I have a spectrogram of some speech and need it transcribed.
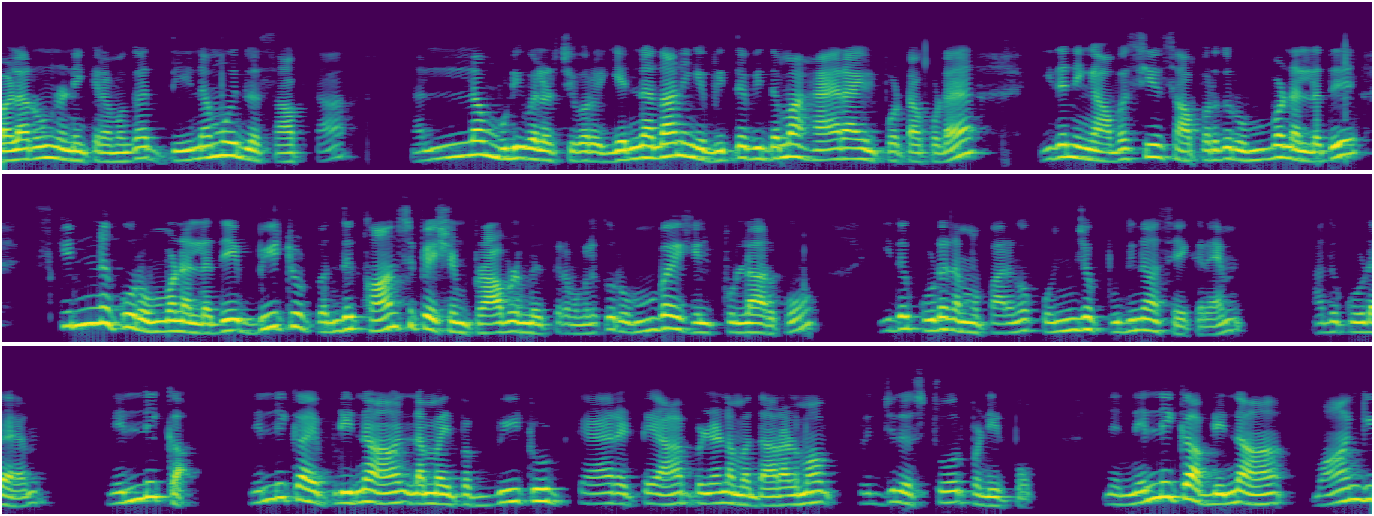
வளரும்னு நினைக்கிறவங்க தினமும் இதில் சாப்பிட்டா நல்ல முடி வளர்ச்சி வரும். என்ன தான் நீங்கள் வித விதமாக ஹேர் ஆயில் போட்டால் கூட இதை நீங்கள் அவசியம் சாப்பிட்றது ரொம்ப நல்லது. ஸ்கின்னுக்கும் ரொம்ப நல்லது. பீட்ரூட் வந்து கான்ஸ்டிபேஷன் ப்ராப்ளம் இருக்கிறவங்களுக்கு ரொம்ப ஹெல்ப்ஃபுல்லாக இருக்கும். இதை கூட நம்ம பாருங்கள் கொஞ்சம் புதினா சேர்க்குறேன். அது கூட நெல்லிக்காய். நெல்லிக்காய் எப்படின்னா நம்ம இப்போ பீட்ரூட் கேரட்டு ஆப்பிள்லாம் நம்ம தாராளமாக ஃப்ரிட்ஜில் ஸ்டோர் பண்ணியிருப்போம். இந்த நெல்லிக்காய் அப்படின்னா வாங்கி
